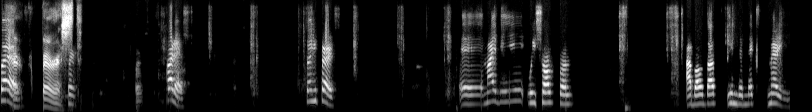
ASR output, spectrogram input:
First. First. First. 21st. Uh, maybe we should talk about that in the next meeting.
